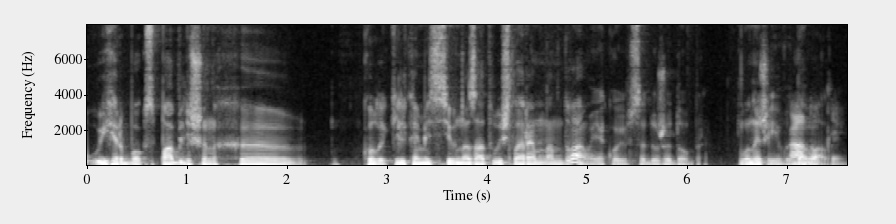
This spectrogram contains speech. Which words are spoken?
у Gearbox Publishing, е, коли кілька місяців назад вийшла Remnant 2, у якої все дуже добре. Вони ж її видавали. А, ну, окей.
